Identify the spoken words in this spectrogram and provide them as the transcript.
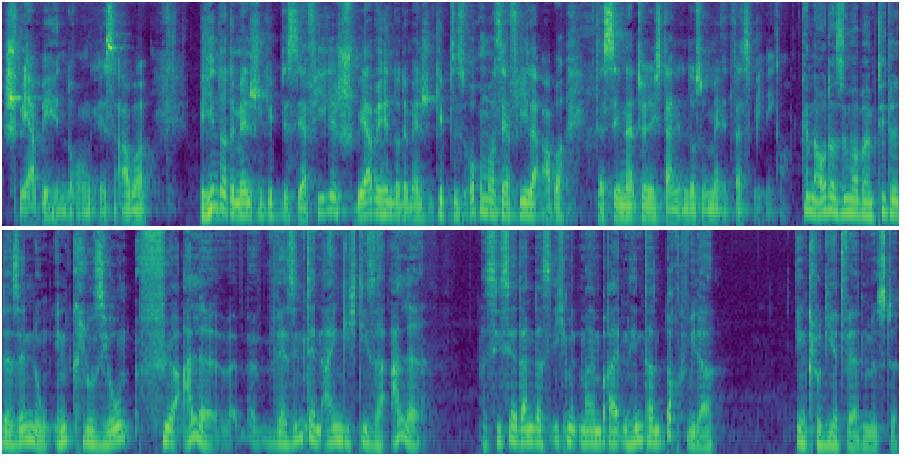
Schwerbehinderung ist. Aber Behinderte Menschen gibt es sehr viele, schwerbehinderte Menschen gibt es auch immer sehr viele, aber das sind natürlich dann in der Summe etwas weniger. Genau, da sind wir beim Titel der Sendung. Inklusion für alle. Wer sind denn eigentlich diese alle? Das hieß ja dann, dass ich mit meinem breiten Hintern doch wieder inkludiert werden müsste.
